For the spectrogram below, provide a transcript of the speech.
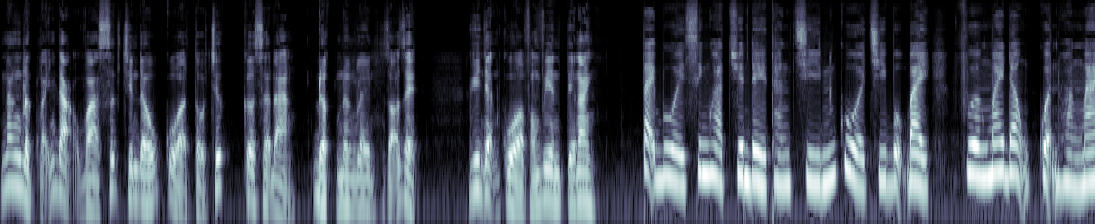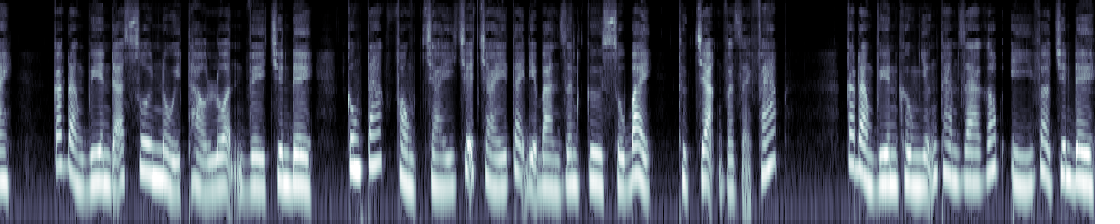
năng lực lãnh đạo và sức chiến đấu của tổ chức cơ sở Đảng được nâng lên rõ rệt. Ghi nhận của phóng viên Tiến Anh. Tại buổi sinh hoạt chuyên đề tháng 9 của chi bộ 7, phường Mai Động, quận Hoàng Mai, các đảng viên đã sôi nổi thảo luận về chuyên đề công tác phòng cháy chữa cháy tại địa bàn dân cư số 7, thực trạng và giải pháp. Các đảng viên không những tham gia góp ý vào chuyên đề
